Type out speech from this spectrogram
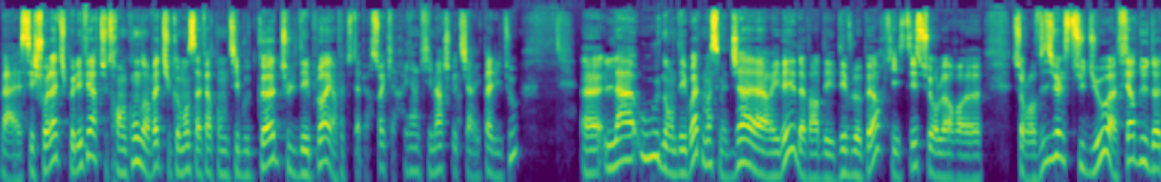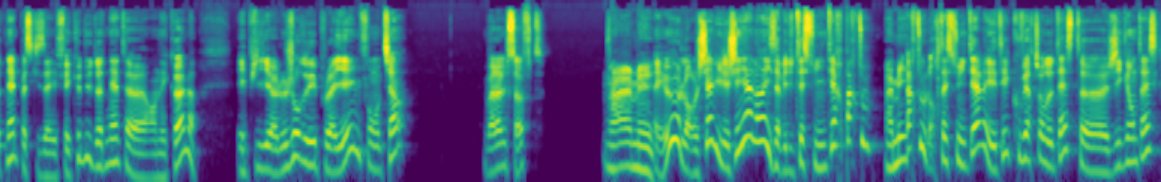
bah ces choix-là tu peux les faire. Tu te rends compte en fait, tu commences à faire ton petit bout de code, tu le déploies et en fait tu t'aperçois qu'il y a rien qui marche, que tu n'y arrives pas du tout. Euh, là où dans des boîtes, moi ça m'est déjà arrivé d'avoir des développeurs qui étaient sur leur euh, sur leur Visual Studio à faire du .NET parce qu'ils avaient fait que du .NET euh, en école. Et puis euh, le jour de déployer, ils me font tiens, voilà le soft. Ouais, mais, Et eux, leur logiciel, il est génial. Hein ils avaient du test unitaire partout. ah, mais, Partout, leur test unitaire, il était couverture de test euh, gigantesque.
